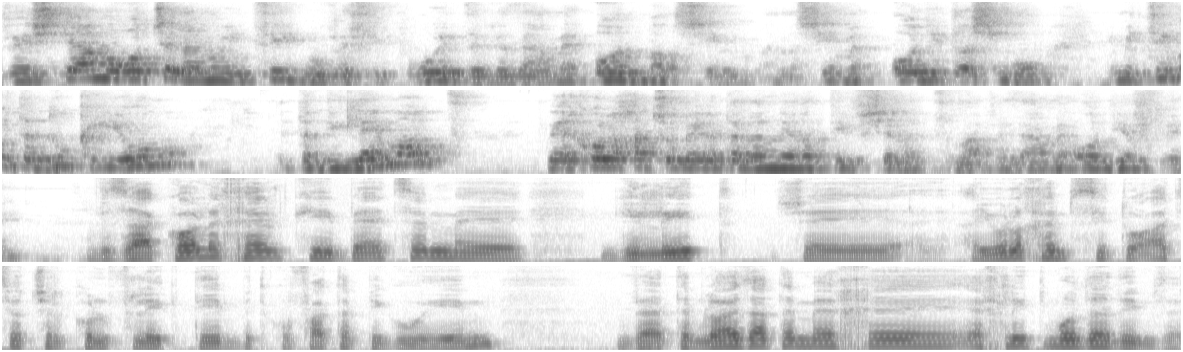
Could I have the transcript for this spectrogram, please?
ושתי המורות שלנו הציגו וסיפרו את זה, וזה היה מאוד מרשים. אנשים מאוד התרשמו. הם הציגו את הדו-קיום, את הדילמות, ואיך כל אחת שומרת על הנרטיב של עצמה, וזה היה מאוד יפה. וזה הכל החל כי בעצם אה, גילית שהיו לכם סיטואציות של קונפליקטים בתקופת הפיגועים, ואתם לא ידעתם איך, אה, איך להתמודד עם זה.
